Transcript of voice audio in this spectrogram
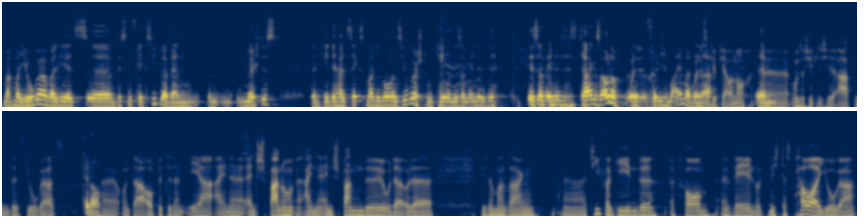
mach mal Yoga, weil du jetzt äh, ein bisschen flexibler werden ähm, möchtest, dann geht er halt sechsmal die Woche ins Yoga-Studio und ist am, Ende, ist am Ende des Tages auch noch äh, und, völlig im Eimer Und danach. es gibt ja auch noch ähm, äh, unterschiedliche Arten des Yogas. Genau. Äh, und da auch bitte dann eher eine Entspannung, eine entspannende oder, oder wie soll man sagen, äh, tiefergehende äh, Form wählen und nicht das Power-Yoga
